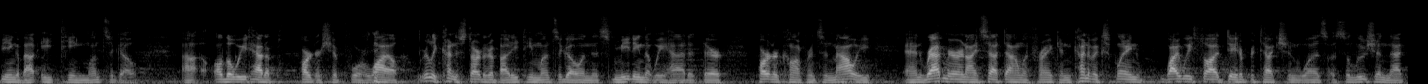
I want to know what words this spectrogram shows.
being about 18 months ago. Uh, although we'd had a partnership for a while, really kind of started about 18 months ago in this meeting that we had at their partner conference in Maui, and Ratmir and I sat down with Frank and kind of explained why we thought data protection was a solution that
